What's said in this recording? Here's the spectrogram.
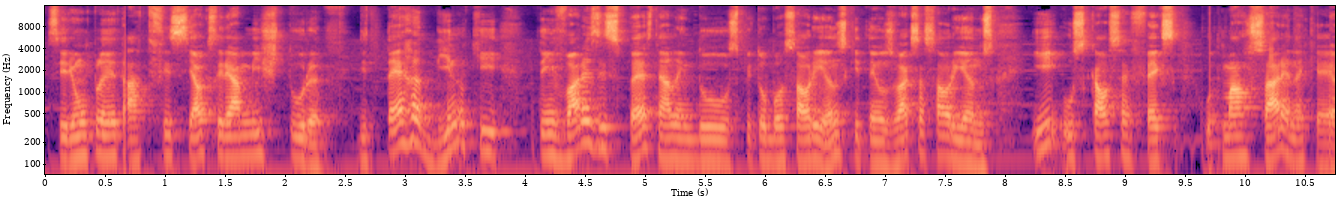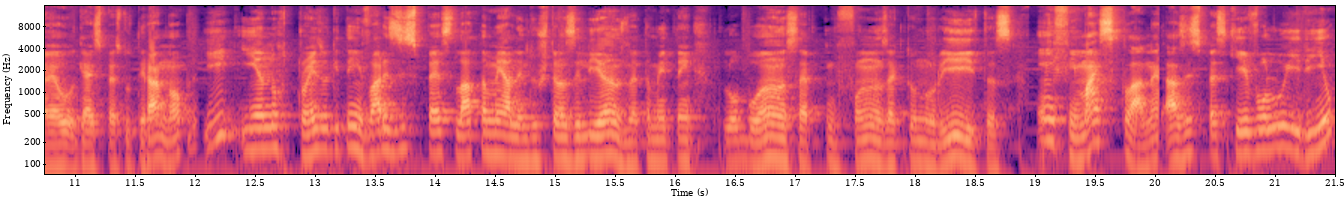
seria um planeta artificial, que seria a mistura de Terra Dino, que tem várias espécies, né, além dos pitobossaurianos, que tem os vaxassaurianos e os calcifex ultimarossaria, né, que é, que é, a espécie do tiranópolis, e Ianotrans, que tem várias espécies lá também, além dos transilianos, né, também tem loboans, septinfans, ectonuritas, enfim, mais claro, né, as espécies que evoluiriam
